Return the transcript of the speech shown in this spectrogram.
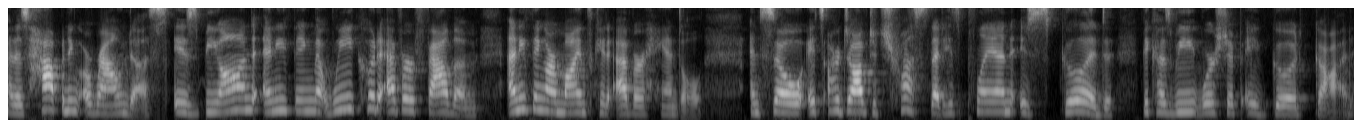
that is happening around us, is beyond anything that we could ever fathom, anything our minds could ever handle. And so it's our job to trust that His plan is good because we worship a good God.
